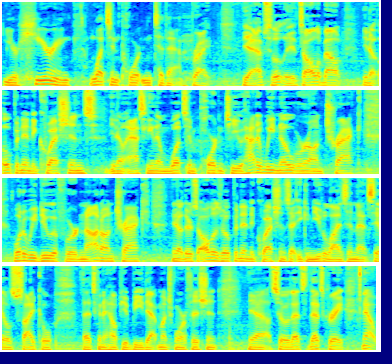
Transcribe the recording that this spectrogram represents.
you're hearing what's important to them. Right. Yeah, absolutely. It's all about you know open ended questions. You know, asking them what's important to you. How do we know we're on track? What do we do if we're not on track? You know, there's all those open ended questions that you can utilize in that sales cycle. That's going to help you be that much more efficient. Yeah. So that's that's great. Now,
